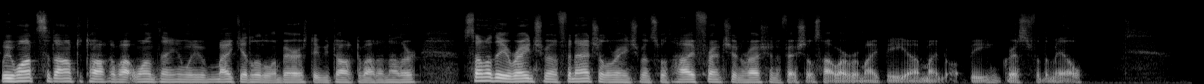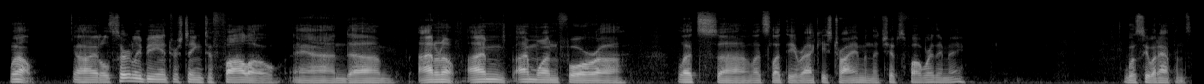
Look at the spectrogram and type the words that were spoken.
we want Saddam to talk about one thing, and we might get a little embarrassed if he talked about another. Some of the arrangement, financial arrangements with high French and Russian officials, however, might be uh, might be grist for the mill. Well, uh, it'll certainly be interesting to follow, and um, I don't know. I'm I'm one for uh, let's uh, let's let the Iraqis try him, and the chips fall where they may. We'll see what happens.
